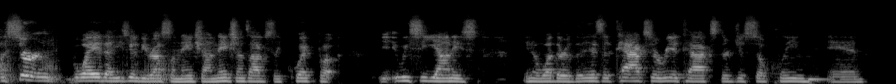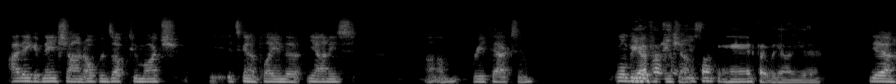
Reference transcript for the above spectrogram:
a certain way that he's going to be wrestling Nahshon. Nahshon's obviously quick, but we see Yanni's, you know, whether the, his attacks or reattacks, they're just so clean. And I think if Nahshon opens up too much, it's going to play into Yanni's um, reattacks and won't be Yeah, good for sure Nahshon. he's not going to hand fight with Yanni either. Yeah.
